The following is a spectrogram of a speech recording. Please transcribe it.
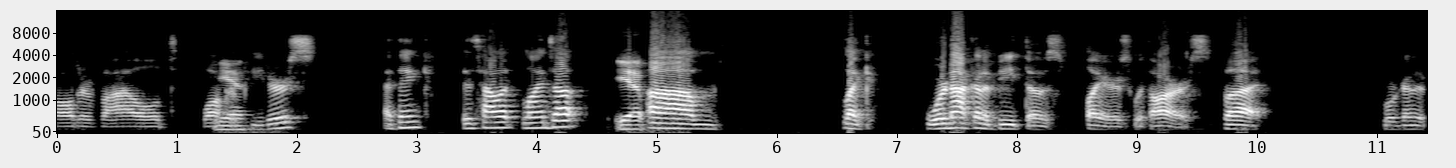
Alderweireld, Walker Yeah. Peters. I think is how it lines up. Yeah. Um, like we're not going to beat those players with ours, but we're gonna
